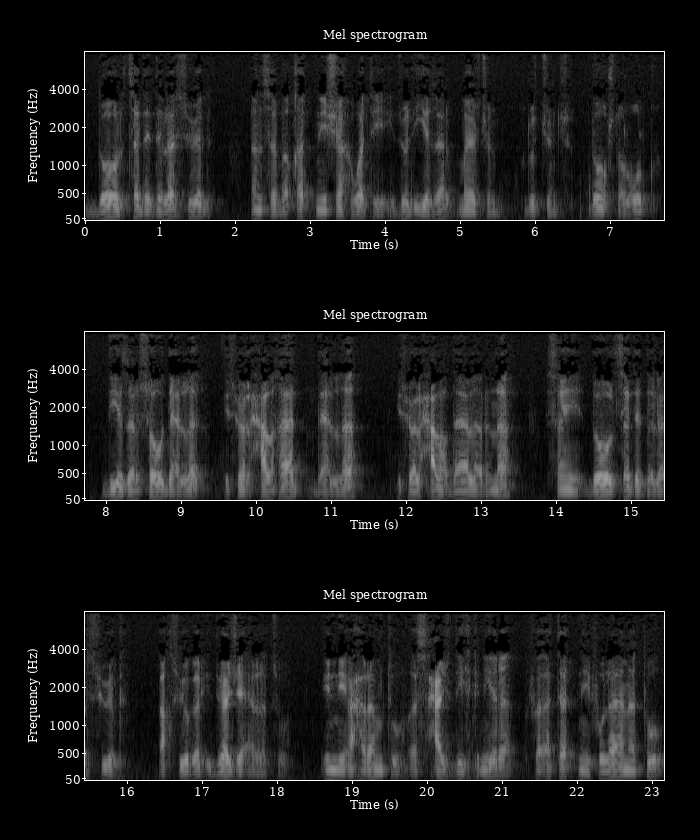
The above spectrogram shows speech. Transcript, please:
دول سدد لرسويق أن سبقتني شهوتي. إذو ديزر ميرشن دوتشن دوغشت الغلق ديزر سو دالة إسوى الحلقة دالة إسوى الحلقة دالرنا سي دول سدد لرسويق أقسويقر إدواجة ألتو. إني أحرمت أسحج ديك كنيرة فأتتني فلانة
